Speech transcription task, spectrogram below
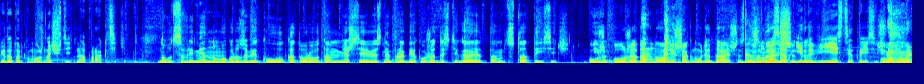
Это только можно ощутить на практике. Ну вот современному грузовику, у которого там межсервисный пробег уже достигает там 100 тысяч. Уже, уже давно они шагнули дальше. Даже 150 дальше, и да? 200 тысяч. Ого.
